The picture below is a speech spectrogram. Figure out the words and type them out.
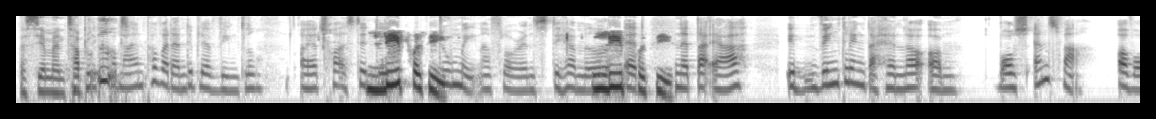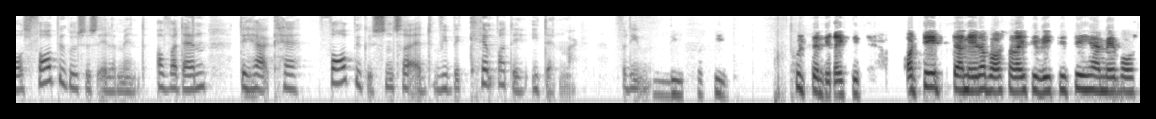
hvad siger man, tabloidt. Det kommer an på, hvordan det bliver vinklet. Og jeg tror også, det er det, Lige præcis. du mener, Florence, det her med, Lige at, præcis. at der er en vinkling, der handler om vores ansvar og vores forebyggelseselement, og hvordan det her kan forebygges, sådan så at vi bekæmper det i Danmark. Fordi... Lige præcis. Fuldstændig rigtigt. Og det, der netop også er rigtig vigtigt, det her med vores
